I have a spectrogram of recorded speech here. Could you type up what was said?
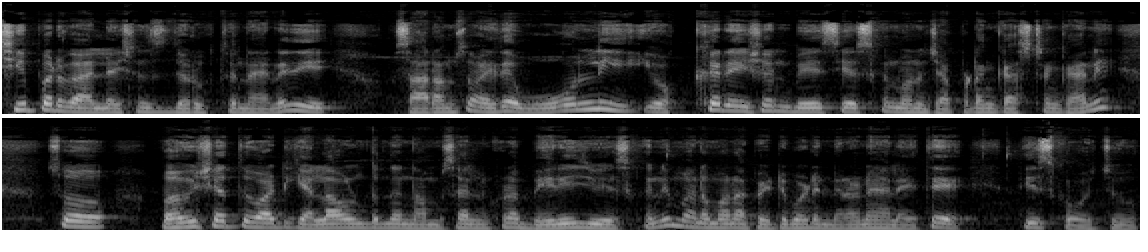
చీపర్ వాల్యుయేషన్స్ దొరుకుతున్నాయి అనేది సారాంశం. అయితే ఓన్లీ ఈ ఒక్క రేషన్ బేస్ చేసుకుని మనం చెప్పడం కష్టం కానీ సో భవిష్యత్తు వాటికి ఎలా ఉంటుందన్న అంశాలను కూడా బేరీజ్ వేసుకుని మనం మన పెట్టుబడి నిర్ణయాలు అయితే తీసుకోవచ్చు.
